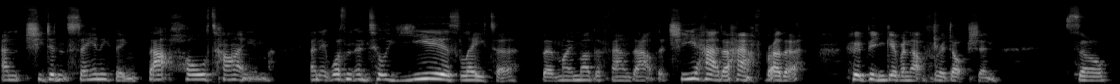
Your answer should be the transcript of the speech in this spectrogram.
and she didn't say anything that whole time. And it wasn't until years later that my mother found out that she had a half brother who'd been given up for adoption. So,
